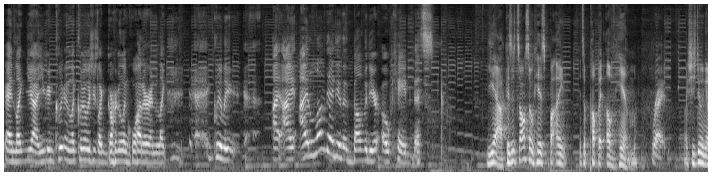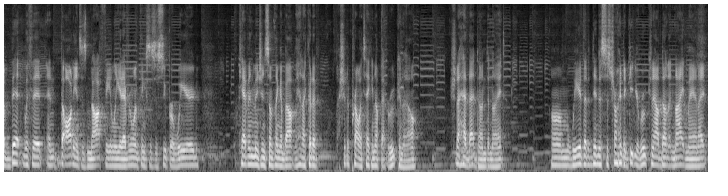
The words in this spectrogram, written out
and like yeah you can cle- and like clearly she's like gargling water and like eh, clearly eh, I, I I love the idea that Belvedere okayed this Yeah, because it's also his. I mean, it's a puppet of him. right Like she's doing a bit with it, and the audience is not feeling it. Everyone thinks this is super weird. Kevin mentioned something about, man, I could have, I should have probably taken up that root canal. Should have had that done tonight. Um, weird that a dentist is trying to get your root canal done at night, man. I,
